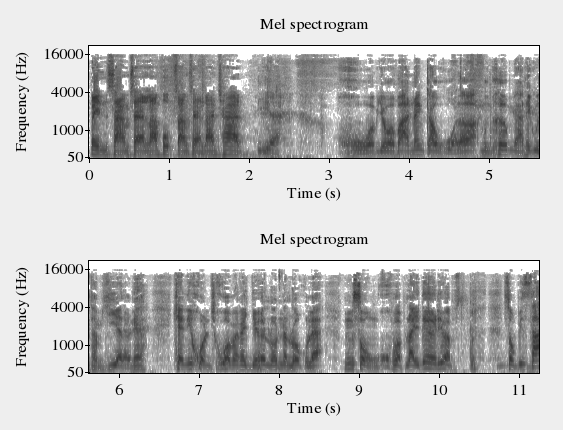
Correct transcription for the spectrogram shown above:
เป็นสามแสนล้านภพสามแสนล้านชาติเฮีย โหแบบโยบาลแม่งเกาหัวแล้วอะมึงเพิ่มงานให้กูทำเฮียแล้วเนี่ย แค่นี้คนชั่วมันก็เยอะล้นนรกกูแล้ว มึงส่งแบบไรเดอร์ที่แบบส่งพิซซ่า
